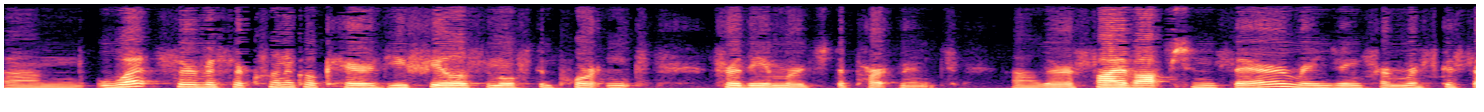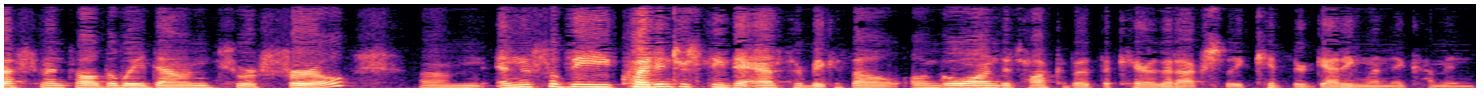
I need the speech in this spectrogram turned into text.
Um, what service or clinical care do you feel is the most important for the emerge department? Uh, there are five options there, ranging from risk assessment all the way down to referral. Um, and this will be quite interesting to answer because I'll, I'll, go on to talk about the care that actually kids are getting when they come in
